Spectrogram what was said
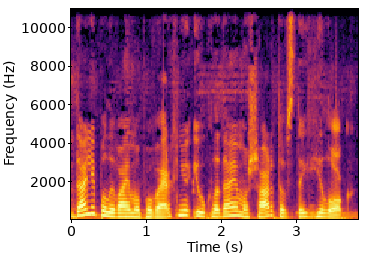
Далі поливаємо поверхню і укладаємо шар товстих гілок.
